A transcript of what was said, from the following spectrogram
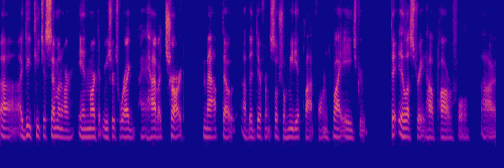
uh, I do teach a seminar in market research where I, I, have a chart mapped out of the different social media platforms by age group to illustrate how powerful uh,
